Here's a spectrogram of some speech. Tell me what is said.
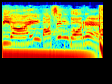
Kaviay, Pasing Dore.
